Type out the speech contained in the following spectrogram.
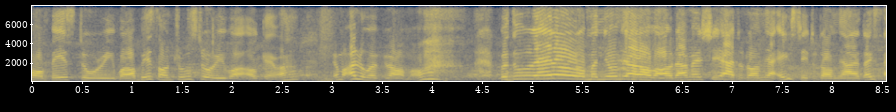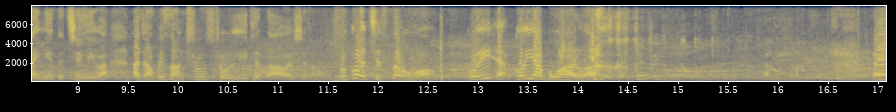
on base story ပေါ့ based on true story ပေါ့ okay ပါအဲ့မအဲ့လိုပဲပြောရမှာပါဘသူလဲတော့မညွှန်းပြတော့ပါဘူးဒါပေမဲ့ရှေ့ကတော်တော်များ H တွေတော်တော်များတိုက်ဆိုင်နေတဲ့ချင်းလေးပါအဲကြောင့် based on true story လေးဖြစ်တာပါရှင်ကိုကိုချစ်ဆုံးပေါ့ကိုကြီးကိုကြီးကဘွားတော့ အဲ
